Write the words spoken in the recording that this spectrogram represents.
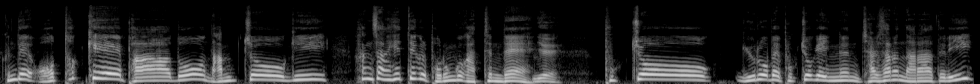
근데 어떻게 봐도 남쪽이 항상 혜택을 보는 것 같은데 예. 북쪽 유럽의 북쪽에 있는 잘 사는 나라들이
